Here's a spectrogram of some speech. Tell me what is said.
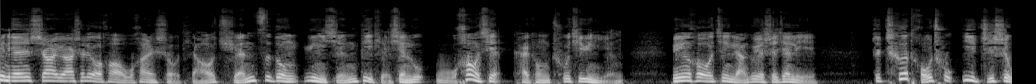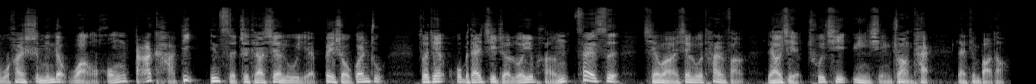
去年十二月二十六号，武汉首条全自动运行地铁线路五号线开通初期运营。运营后近两个月时间里，这车头处一直是武汉市民的网红打卡地，因此这条线路也备受关注。昨天，湖北台记者罗一鹏再次前往线路探访，了解初期运行状态。来听报道。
